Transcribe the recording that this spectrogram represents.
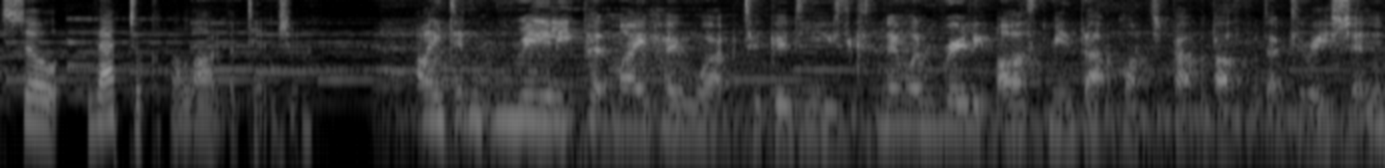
So that took up a lot of attention. I didn't really put my homework to good use because no one really asked me that much about the Balfour Declaration.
